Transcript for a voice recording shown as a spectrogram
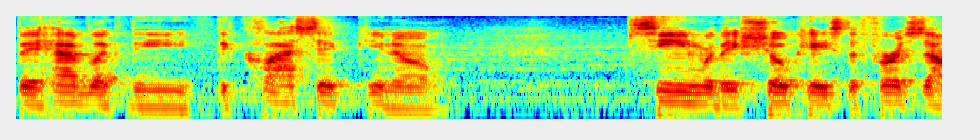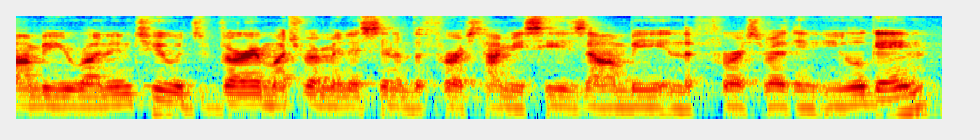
they have like the the classic you know scene where they showcase the first zombie you run into. It's very much reminiscent of the first time you see a zombie in the first Resident Evil game.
